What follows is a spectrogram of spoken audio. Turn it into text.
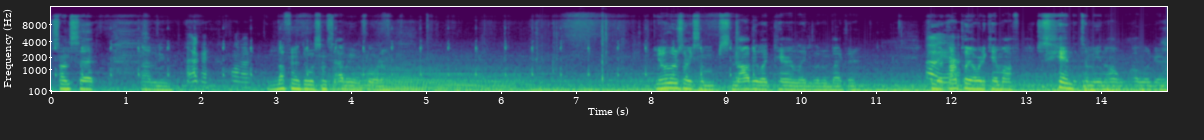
Sunset Avenue. Okay. Hold on. Nothing to do with Sunset Avenue in Florida. You know, there's like some snobby, like Karen lady living back there. Oh, the yeah. CarPlay already came off. Just hand it to me and I'll, I'll look at it.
